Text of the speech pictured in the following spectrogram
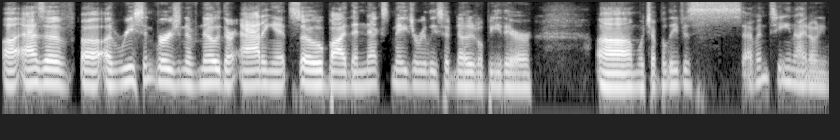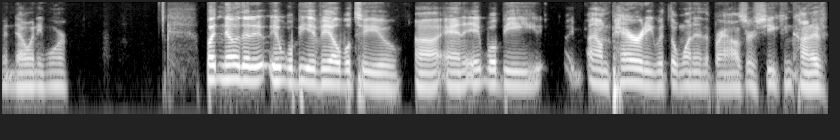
Uh, as of uh, a recent version of Node, they're adding it. So by the next major release of Node, it'll be there, um, which I believe is 17. I don't even know anymore. But know that it, it will be available to you uh, and it will be on parity with the one in the browser. So you can kind of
